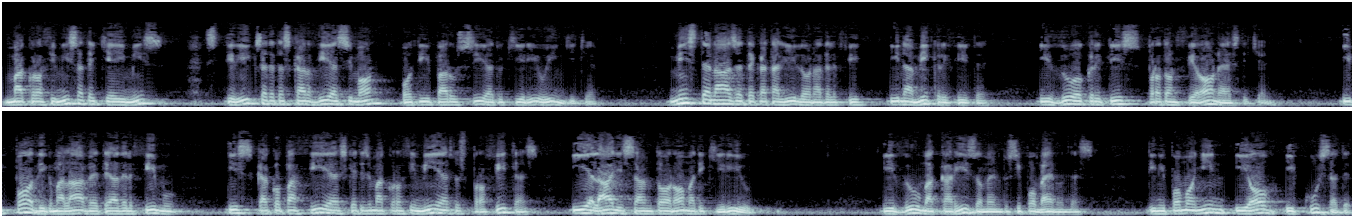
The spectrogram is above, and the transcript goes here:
Μακροθυμήσατε και εμείς, στηρίξατε τας σκαρδία ημών, ότι η παρουσία του Κυρίου ήγγικε. Μη στενάζετε καταλήλων αδελφοί, ή να μη κρυθείτε. Ιδού ο κριτής πρωτον θυρών έστηκε. Υπόδειγμα λάβετε αδελφοί μου, της κακοπαθίας και της μακροθυμίας τους προφήτας, ή ελάλησαν το ονόμα του Κυρίου. Ιδού μακαρίζομεν τους υπομένοντας, την υπομονήν Ιώβ οικούσατε,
